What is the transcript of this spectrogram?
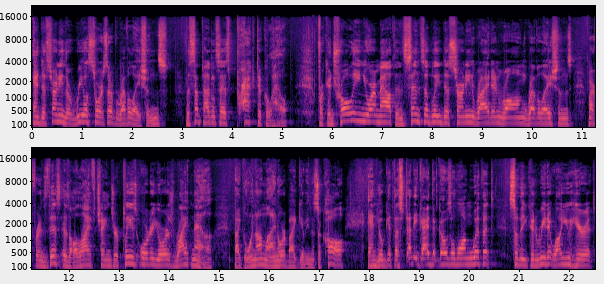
and Discerning the Real Source of Revelations. The subtitle says Practical Help for controlling your mouth and sensibly discerning right and wrong revelations. My friends, this is a life changer. Please order yours right now by going online or by giving us a call, and you'll get the study guide that goes along with it so that you can read it while you hear it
